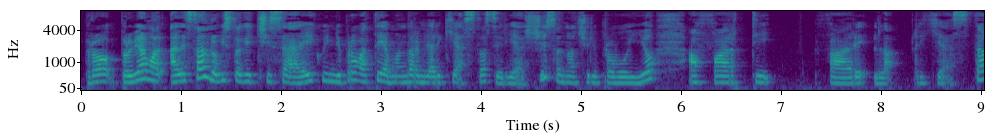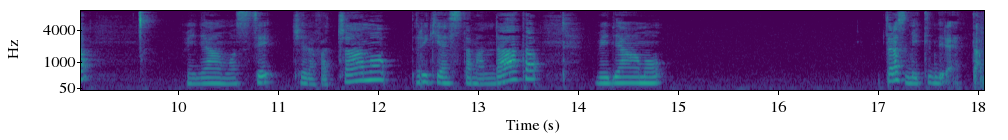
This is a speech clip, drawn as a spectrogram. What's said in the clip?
pro, proviamo, Alessandro, visto che ci sei, quindi prova te a mandarmi la richiesta se riesci, se no ci riprovo io a farti fare la richiesta. Vediamo se ce la facciamo. Richiesta mandata. Vediamo. Trasmetti in diretta.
